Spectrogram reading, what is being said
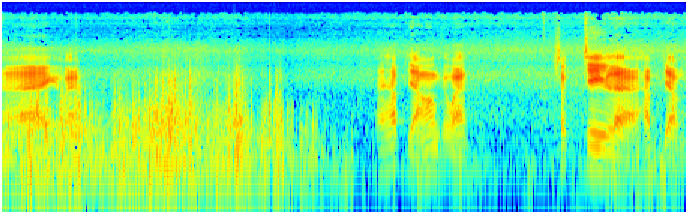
Đấy, các bạn. Thấy hấp dẫn không các bạn? Rất chi là hấp dẫn.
